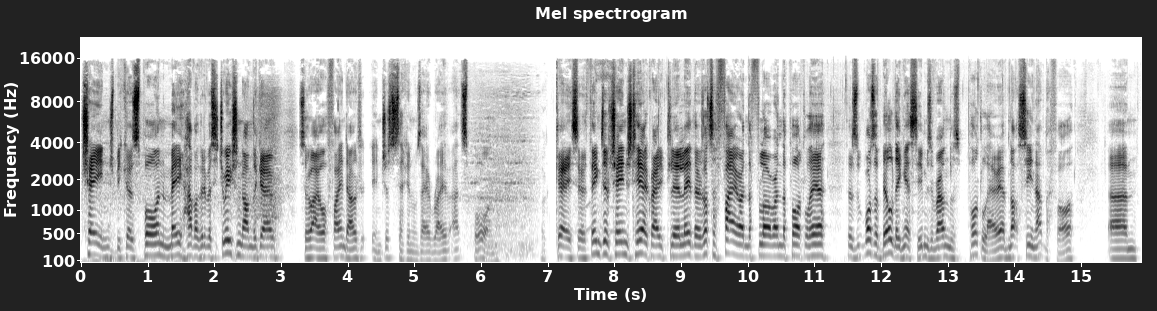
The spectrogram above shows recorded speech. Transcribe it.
change because spawn may have a bit of a situation on the go. So I will find out in just a second once I arrive at spawn. Okay, so things have changed here quite clearly. There's lots of fire on the floor around the portal here. There was a building, it seems, around this portal area. I've not seen that before. Um,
